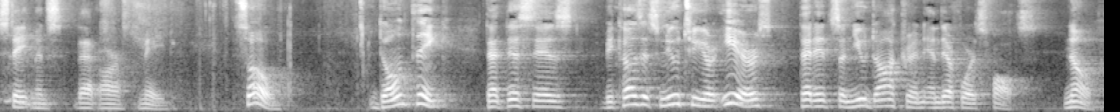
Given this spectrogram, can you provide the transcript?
statements that are made. So, don't think that this is, because it's new to your ears, that it's a new doctrine and therefore it's false. No.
